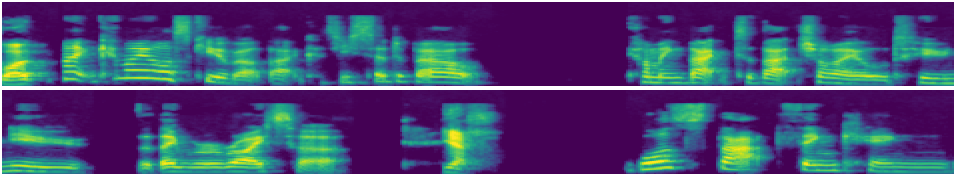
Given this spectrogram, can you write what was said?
But can I ask you about that? Because you said about coming back to that child who knew that they were a writer. Yes. Was that thinking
